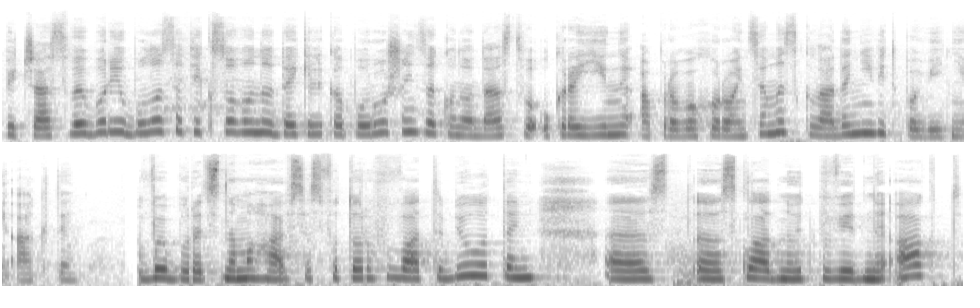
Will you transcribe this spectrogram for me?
Під час виборів було зафіксовано декілька порушень законодавства України, а правоохоронцями складені відповідні акти. Виборець намагався сфотографувати бюлетень, е, е, складно відповідний акт,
